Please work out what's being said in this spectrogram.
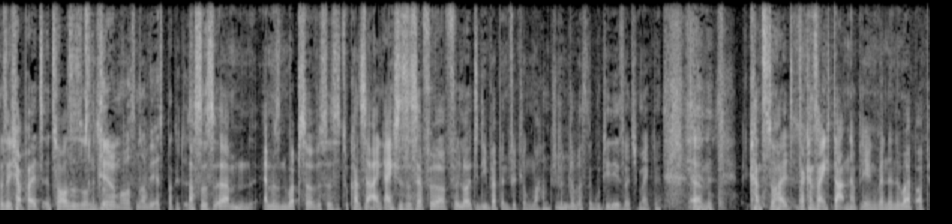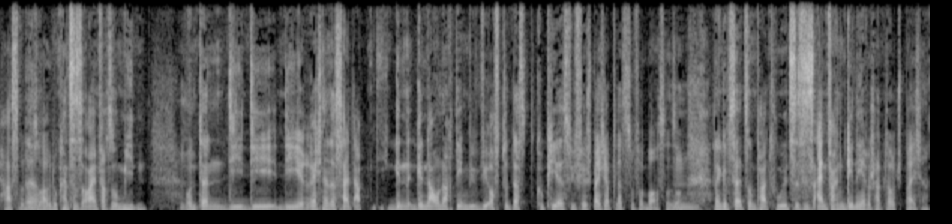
Also ich habe halt äh, zu Hause so ein... Erklär So, mal, was ein AWS-Bucket ist. Ach, so ist ähm, Amazon Web Services. Du kannst ja Mhm. eig- eigentlich ist das ja für, für Leute, die Webentwicklung machen. Stimmt, aber ist eine gute Idee, sollte ich mal erklären. Ähm, kannst du halt, da kannst du eigentlich Daten ablegen, wenn du eine Web-App hast oder Ja. Mhm. so. Aber du kannst es auch einfach so mieten. Und dann die, die, die rechnen das halt ab, gen genau nachdem, wie, wie oft du das kopierst, wie viel Speicherplatz du verbrauchst und so. Mhm. Und dann gibt es halt so ein paar Tools, es ist einfach ein generischer Cloud-Speicher.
